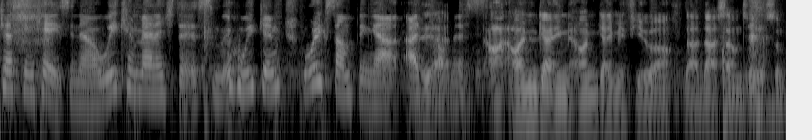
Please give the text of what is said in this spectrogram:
just in case, you know, we can manage this. We can work something out. I yeah, promise. I, am game. I'm game. If you are, that that sounds awesome.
